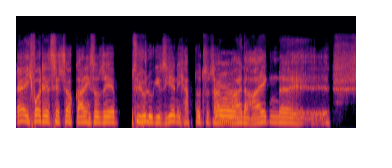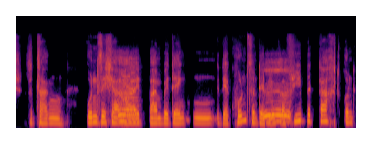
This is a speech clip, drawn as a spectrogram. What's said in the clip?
Ja, ich wollte jetzt, jetzt auch gar nicht so sehr psychologisieren. Ich habe nur sozusagen ja. meine eigene äh, sozusagen Unsicherheit ja. beim Bedenken der Kunst und der mhm. Biografie bedacht und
